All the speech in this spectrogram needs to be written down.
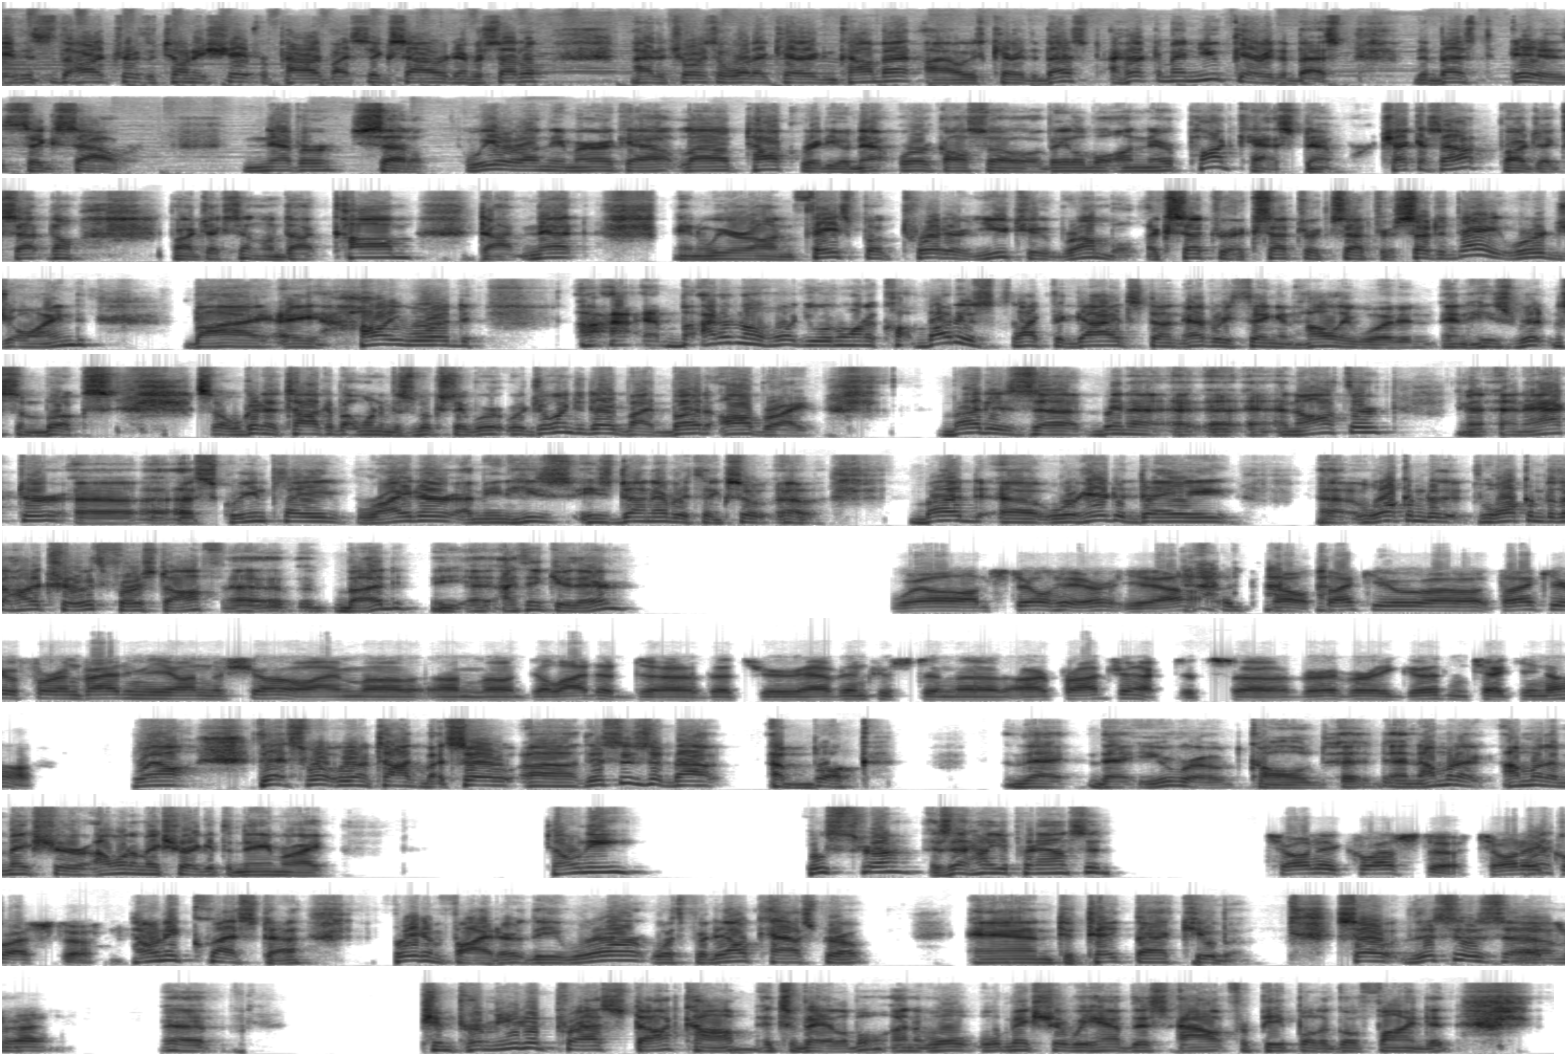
Hey, this is the hard truth of Tony Shaffer, powered by Sig Sauer, Never Settle. I had a choice of what I carried in combat. I always carry the best. I recommend you carry the best. The best is Sig Sauer. Never settle. We are on the America Out Loud Talk Radio Network, also available on their podcast network. Check us out, Project Sentinel, projectsentinel.com, .net, and we are on Facebook, Twitter, YouTube, Rumble, etc., etc., etc. So today we're joined by a Hollywood I, I, don't know what you would want to call. Bud is like the guy that's done everything in Hollywood, and, and he's written some books. So we're going to talk about one of his books today. We're, we're joined today by Bud Albright. Bud has uh, been a, a, an author, an actor, a, a, screenplay writer. I mean, he's he's done everything. So, uh, Bud, uh, we're here today. Uh, welcome to the, welcome to the Hard Truth. First off, uh, Bud, I think you're there. Well, I'm still here. Yeah. no, thank you. Uh, thank you for inviting me on the show. I'm uh, I'm uh, delighted uh, that you have interest in uh, our project. It's uh, very very good and taking off. Well, that's what we're going to talk about. So this is about a book that that you wrote called, and I'm gonna I'm gonna make sure I want to make sure I get the name right. Tony Ustra, is that how you pronounce it? Tony Cuesta. Tony Cuesta. Tony Cuesta freedom fighter, the war with Fidel Castro, and to take back Cuba. So this is um, right. uh, permutedpress.com. It's available, and we'll we'll make sure we have this out for people to go find it.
